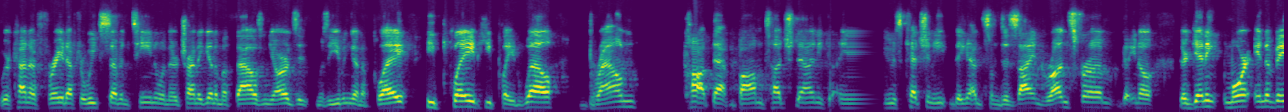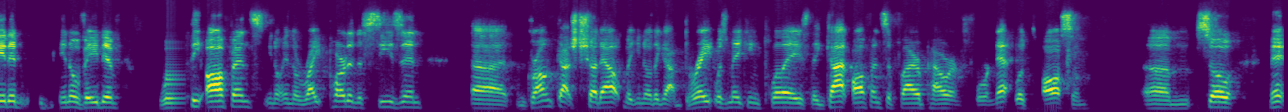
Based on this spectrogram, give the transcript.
we are kind of afraid after Week 17 when they're trying to get him a thousand yards, it was even going to play. He played. He played well. Brown caught that bomb touchdown. He, he was catching. He, they had some designed runs for him. You know, they're getting more innovative, innovative with the offense. You know, in the right part of the season. Uh, Gronk got shut out, but you know they got Brate was making plays. They got offensive firepower, and Fournette looked awesome. Um, so, man,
